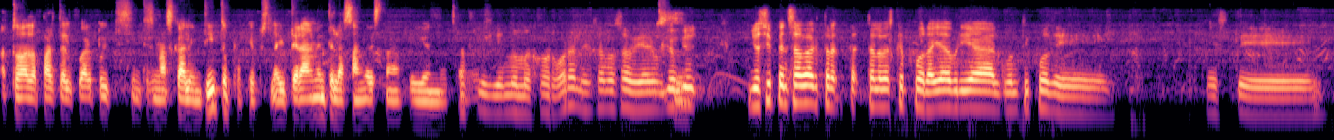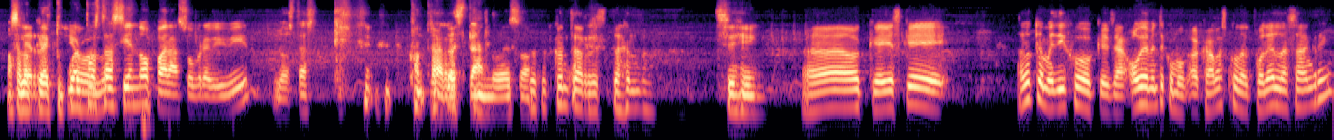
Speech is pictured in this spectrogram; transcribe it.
a toda la parte del cuerpo y te sientes más calentito, porque pues literalmente la sangre está fluyendo. Está fluyendo mejor. Órale, eso no sabía. Yo, Sí. yo, yo sí pensaba tal vez que por ahí habría algún tipo de. Este. O sea, lo que tu cuerpo ¿no? está haciendo para sobrevivir, lo estás contrarrestando Lo eso. estás contrarrestando. Sí. Ah, ok. Es que. Algo que me dijo que, o sea, obviamente, como acabas con alcohol en la sangre,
